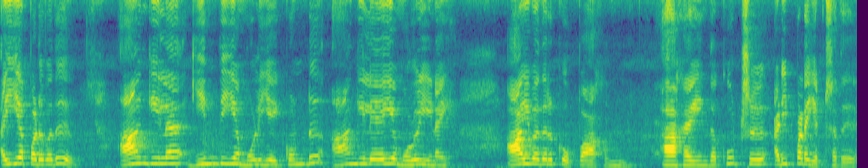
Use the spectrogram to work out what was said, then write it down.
ஐயப்படுவது ஆங்கில இந்திய மொழியை கொண்டு ஆங்கிலேய மொழியினை ஆய்வதற்கு ஒப்பாகும். ஆக இந்த கூற்று அடிப்படையற்றது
